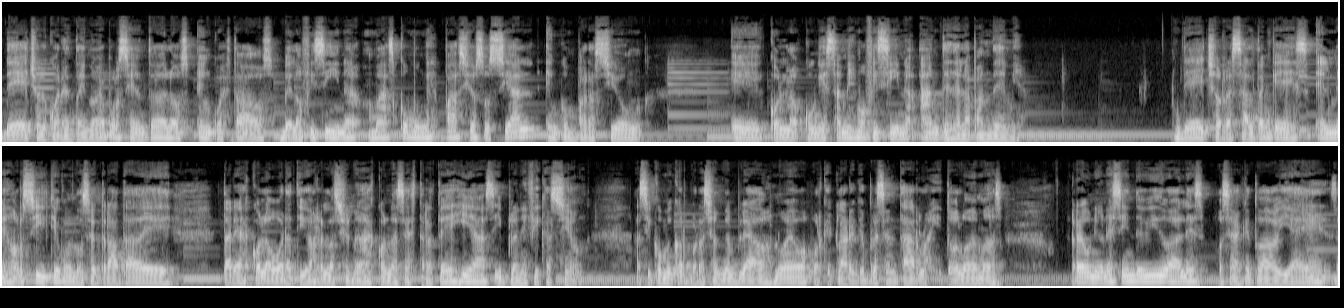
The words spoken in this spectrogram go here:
De hecho, el 49% de los encuestados ve la oficina más como un espacio social en comparación eh, con, con esa misma oficina antes de la pandemia. De hecho, resaltan que es el mejor sitio cuando se trata de tareas colaborativas relacionadas con las estrategias y planificación, así como incorporación de empleados nuevos, porque claro, hay que presentarlos y todo lo demás, reuniones individuales, o sea que todavía es,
